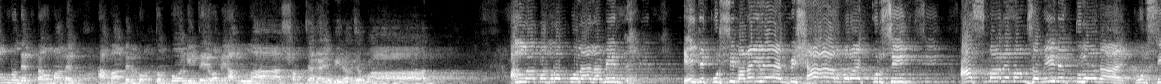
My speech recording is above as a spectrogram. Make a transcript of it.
অন্যদেরটাও মানেন। আমাদের বক্তব্য নিতে হবে আল্লাহ, সব জায়গায় বিরাজমান। আল্লাহ পাক রব্বুল আলামিন এই যে কুরসি বানাইলেন, বিশাল বড় এক কুরসি। আসমান এবং জমিনের তুলনায় কুরসি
